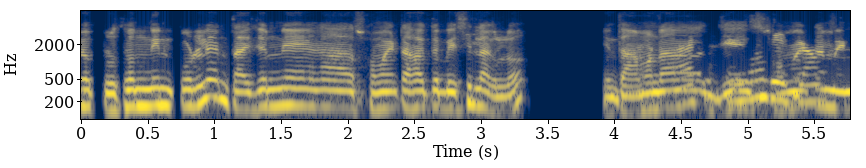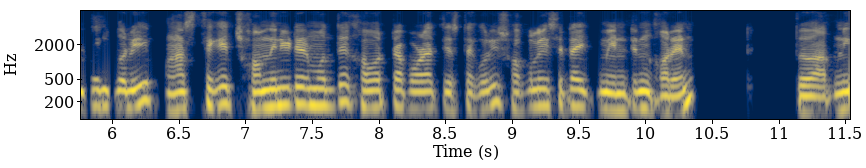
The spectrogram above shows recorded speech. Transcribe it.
তো প্রথম দিন পড়লেন তাই জন্য সময়টা হয়তো বেশি লাগল। কিন্তু আমরা যে সময়টা মেনটেন করি পাঁচ থেকে ছ মিনিটের মধ্যে খবরটা পড়ার চেষ্টা করি সকলেই সেটাই মেনটেন করেন। তো আপনি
